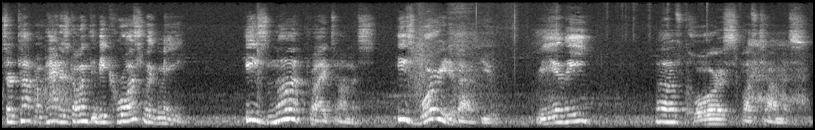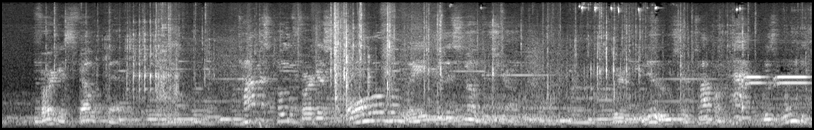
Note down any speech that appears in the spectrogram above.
Sir Topham Hatt is going to be cross with me. He's not, cried Thomas. He's worried about you. Really? Of course, puffed Thomas. Fergus felt better. Thomas pulled Fergus all the way to the smelter's yard, where he knew Sir Topham Hatt was waiting.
